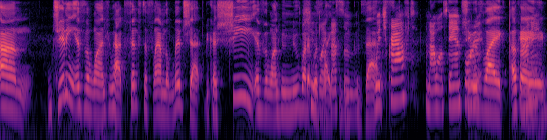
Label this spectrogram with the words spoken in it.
um, Ginny is the one who had sense to slam the lid shut because she is the one who knew what She it was like, that's to be possessed. witchcraft, and I won't stand for it. She was like, okay,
